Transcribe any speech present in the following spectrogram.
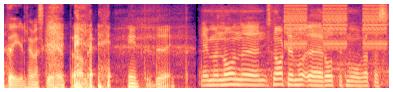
stil om jag ska vara helt ärlig. Inte direkt. Nej, men någon, eh, snart är eh, råttet mogat alltså.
